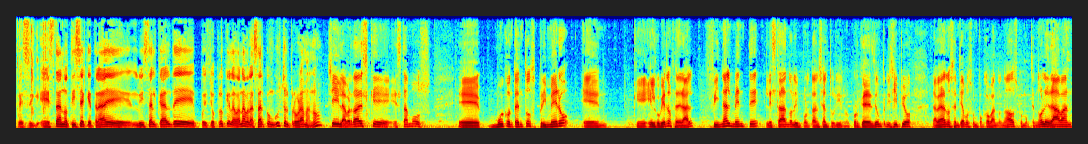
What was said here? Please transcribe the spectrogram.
Pues esta noticia que trae Luis Alcalde, pues yo creo que la van a abrazar con gusto el programa, ¿no? Sí, la verdad es que estamos eh, muy contentos, primero en que el gobierno federal finalmente le está dando la importancia al turismo, porque desde un principio, la verdad, nos sentíamos un poco abandonados, como que no le daban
